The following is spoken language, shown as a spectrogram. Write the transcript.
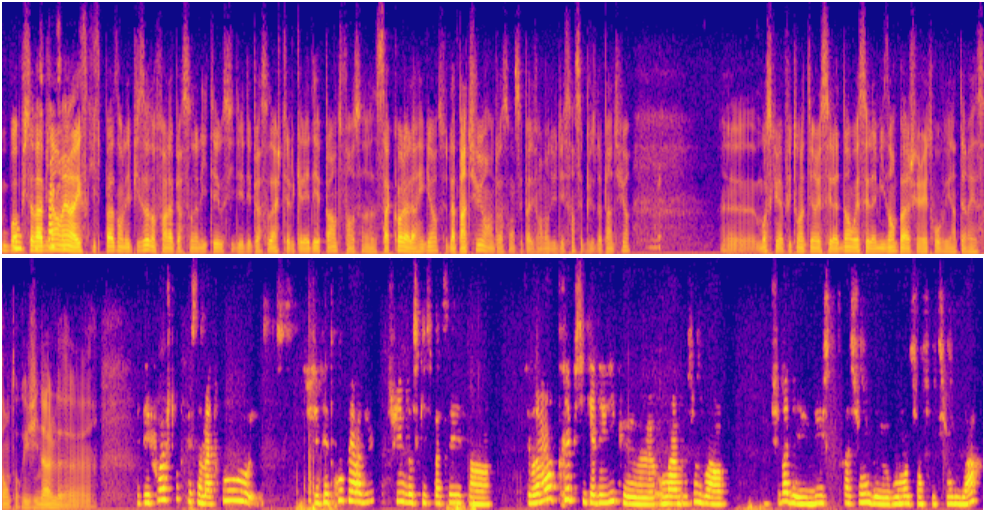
Bon, puis ça va bien même avec ce qui se passe dans l'épisode, enfin la personnalité aussi des, des personnages tels qu'elle est dépeinte, enfin ça, ça, colle à la rigueur. C'est de la peinture, hein. de toute façon, c'est pas vraiment du dessin, c'est plus de la peinture. Euh, moi, ce qui m'a plutôt intéressé là-dedans, ouais, c'est la mise en page que j'ai trouvé intéressante, originale. Euh. des fois, je trouve que ça m'a trop j'étais trop perdue pour suivre ce qui se passait. Enfin, c'est vraiment très psychédélique. Euh, on a l'impression de voir, je sais pas, des, illustrations de romans de science-fiction bizarres.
